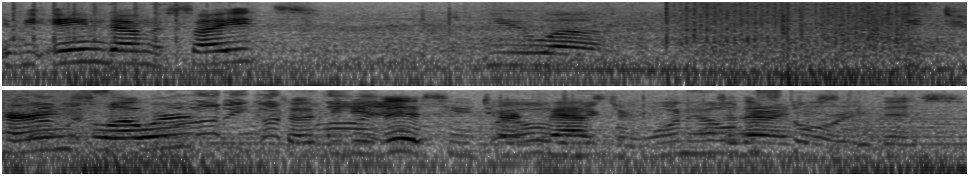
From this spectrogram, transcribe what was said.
If you aim down the sights, you uh, you turn slower. So if you do this, you turn Well, they make faster. one hell So then I just do this.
